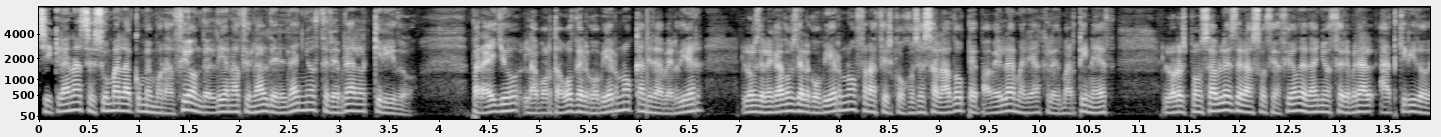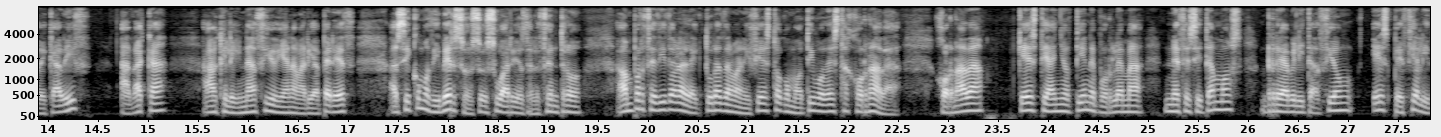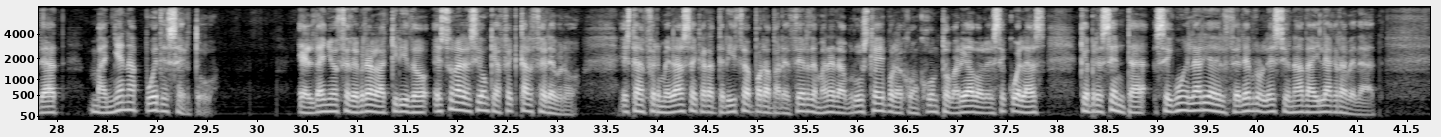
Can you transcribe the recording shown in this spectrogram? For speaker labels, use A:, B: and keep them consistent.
A: Chiclana se suma a la conmemoración del Día Nacional del Daño Cerebral Adquirido. Para ello, la portavoz del Gobierno, Cándida Verdier, los delegados del Gobierno, Francisco José Salado, Pepa Vela y María Ángeles Martínez, los responsables de la Asociación de Daño Cerebral Adquirido de Cádiz, ADACA, Ángel Ignacio y Ana María Pérez, así como diversos usuarios del centro, han procedido a la lectura del manifiesto con motivo de esta jornada, jornada que este año tiene por lema Necesitamos rehabilitación, especialidad, mañana puede ser tú. El daño cerebral adquirido es una lesión que afecta al cerebro. Esta enfermedad se caracteriza por aparecer de manera brusca y por el conjunto variado de secuelas que presenta según el área del cerebro lesionada y la gravedad.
